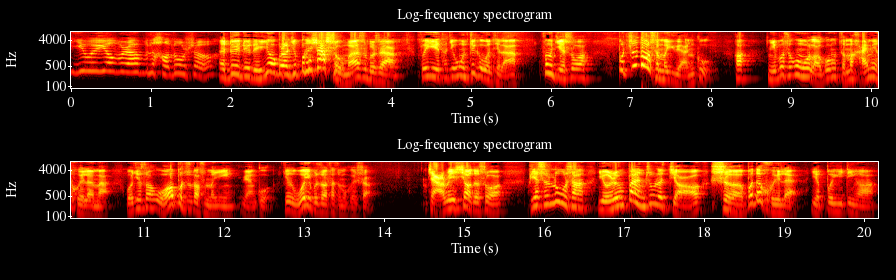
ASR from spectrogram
因为要不然不好动手。哎，对对对，要不然就不能下手嘛，是不是啊？所以他就问这个问题了啊。凤姐说不知道什么缘故。好，你不是问我老公怎么还没回来吗？我就说我不知道什么因缘故，就是我也不知道他怎么回事。贾瑞笑着说：“别是路上有人绊住了脚，舍不得回来，也不一定啊。”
